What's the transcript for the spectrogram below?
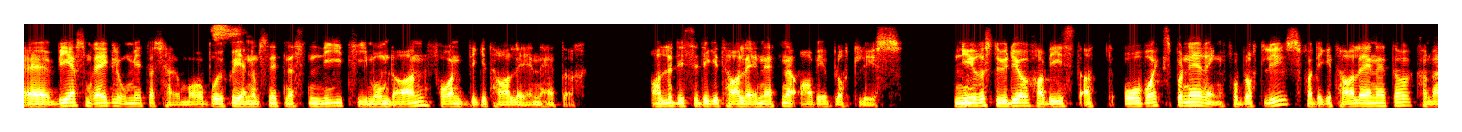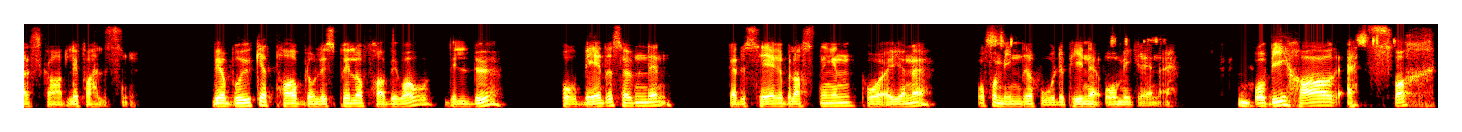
Eh, vi er som regel omgitt av skjermer og bruker gjennomsnitt nesten ni timer om dagen foran digitale enheter. Alle disse digitale enhetene avgir blått lys. Nyere studier har vist at overeksponering for blått lys fra digitale enheter kan være skadelig for helsen. Ved å bruke et par blålysbriller fra Biwow vil du forbedre søvnen din, redusere belastningen på øyene og få mindre hodepine og migrene. Og vi har et svart,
